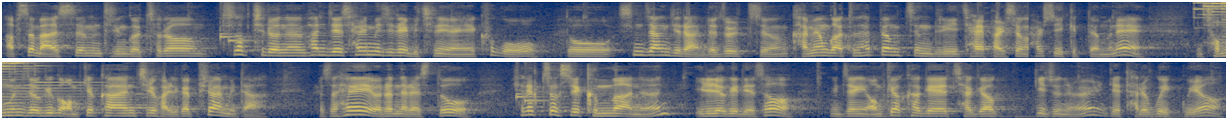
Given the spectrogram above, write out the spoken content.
앞서 말씀드린 것처럼 투석 치료는 환자의 삶의 질에 미치는 영향이 크고 또 심장 질환, 뇌졸중, 감염 같은 합병증들이 잘 발생할 수 있기 때문에 전문적이고 엄격한 치료 관리가 필요합니다. 그래서 해외 여러 나라에서도 혈액 투석실에 근무하는 인력에 대해서 굉장히 엄격하게 자격 기준을 이제 다루고 있고요.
